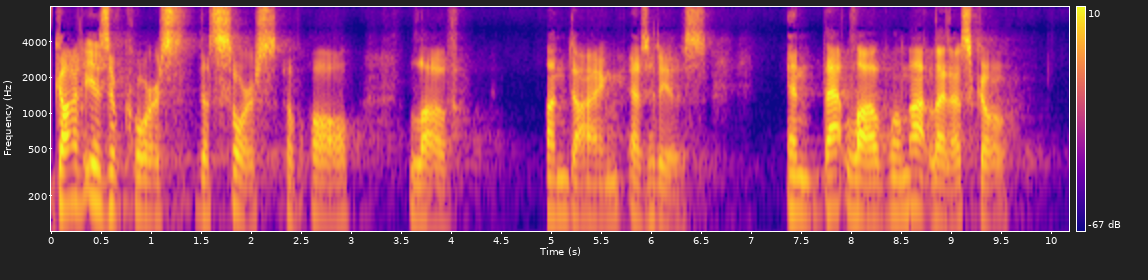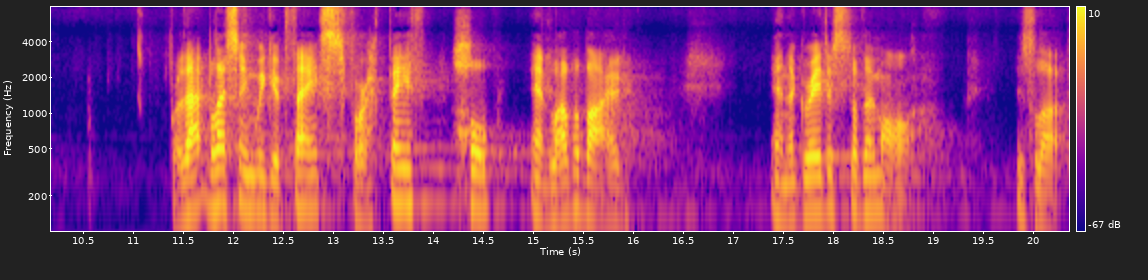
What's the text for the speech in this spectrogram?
God is, of course, the source of all love, undying as it is, and that love will not let us go. For that blessing, we give thanks for faith, hope, and love abide. And the greatest of them all is love.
